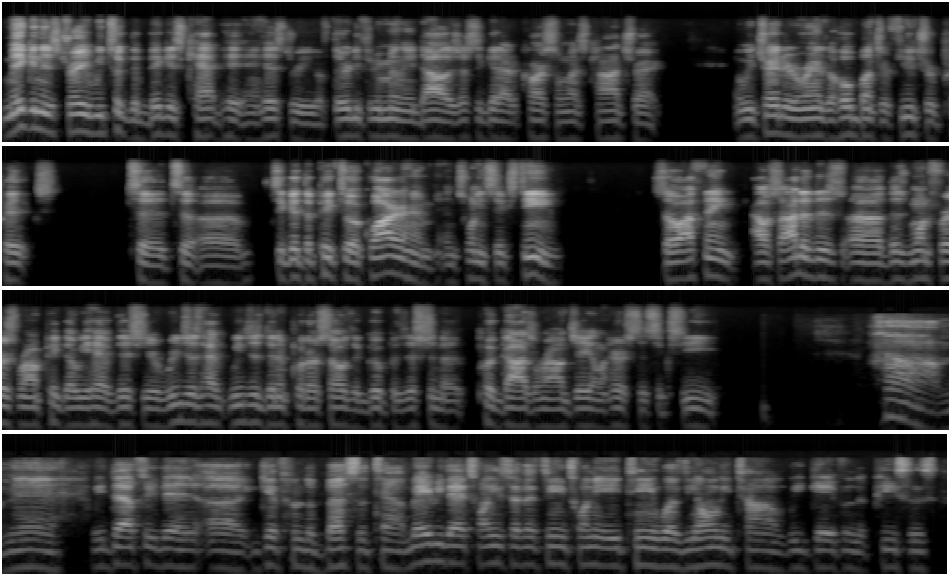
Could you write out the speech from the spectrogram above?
making this trade. We took the biggest cap hit in history of 33 million dollars just to get out of Carson Wentz contract, and we traded the Rams a whole bunch of future picks to to uh to get the pick to acquire him in 2016. So I think outside of this uh this one first round pick that we have this year, we just have we just didn't put ourselves in a good position to put guys around Jalen Hurts to succeed. Oh man, we definitely didn't uh, give him the best of time. Maybe that 2017, 2018 was the only time we gave him the pieces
